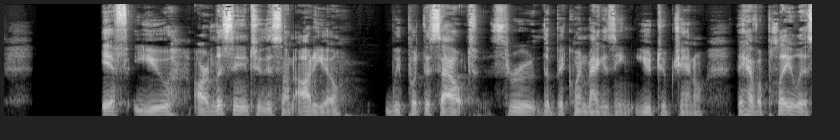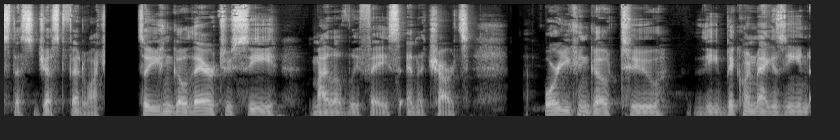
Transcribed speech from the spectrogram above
If you are listening to this on audio, we put this out through the Bitcoin Magazine YouTube channel. They have a playlist that's just FedWatch. So you can go there to see my lovely face and the charts, or you can go to the Bitcoin Magazine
